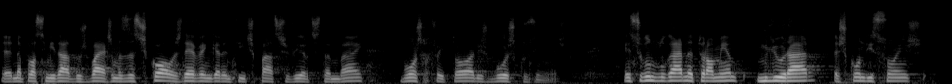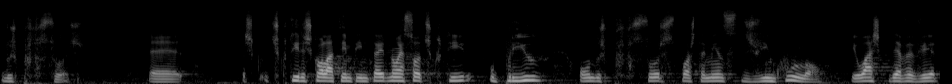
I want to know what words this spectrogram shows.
eh, na proximidade dos bairros, mas as escolas devem garantir espaços verdes também, bons refeitórios, boas cozinhas. Em segundo lugar, naturalmente, melhorar as condições dos professores. Eh, discutir a escola a tempo inteiro não é só discutir o período onde os professores supostamente se desvinculam. Eu acho que deve haver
